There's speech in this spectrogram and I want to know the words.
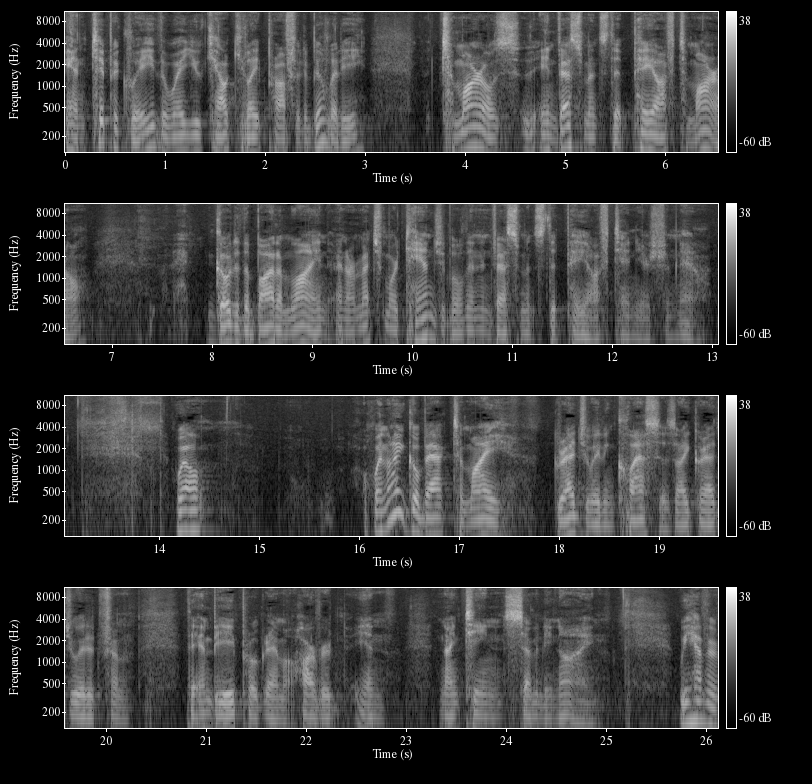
And typically, the way you calculate profitability, tomorrow's investments that pay off tomorrow go to the bottom line and are much more tangible than investments that pay off 10 years from now. Well, when I go back to my graduating classes, I graduated from the MBA program at Harvard in 1979. We have a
